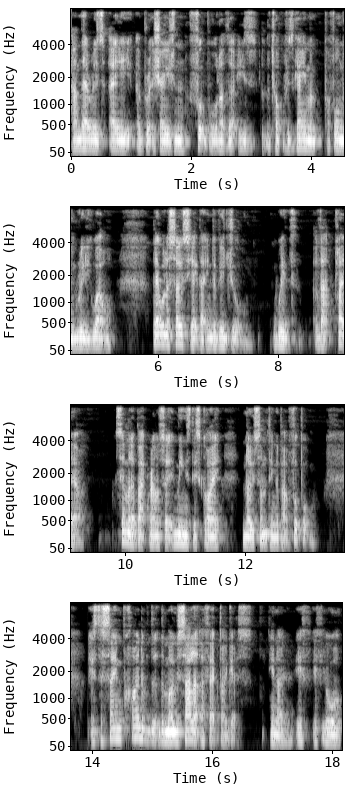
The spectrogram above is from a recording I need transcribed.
and there is a, a British Asian footballer that is at the top of his game and performing really well, they will associate that individual with that player similar background, so it means this guy knows something about football. It's the same kind of the, the Mo Salah effect, I guess. You know, if if you're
